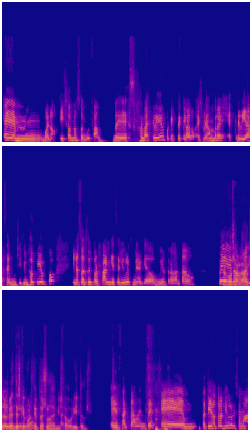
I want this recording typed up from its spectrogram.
Em, bueno, y yo no soy muy fan de su forma de escribir, porque este, claro, este hombre escribía hace muchísimo tiempo y no soy súper fan y ese libro se me ha quedado muy atragantado. Pero Lo hemos hablado otras veces, que por cierto es uno de mis favoritos. Exactamente. Eh, tiene otro libro que se llama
